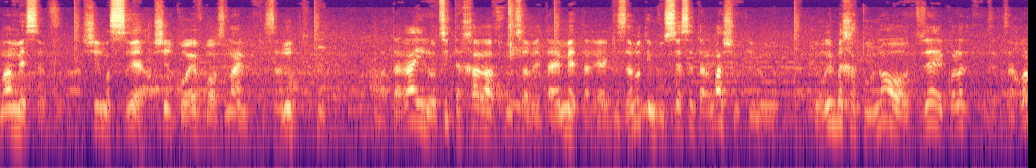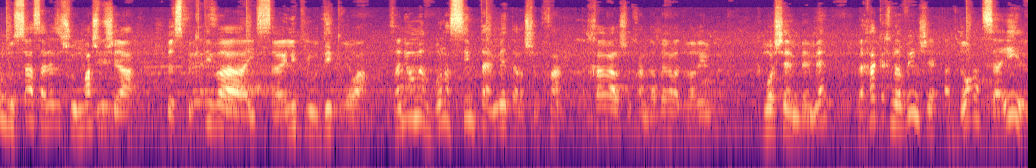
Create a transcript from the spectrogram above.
מה המסר פה? השיר מסריח, השיר כואב באוזניים, גזענות. המטרה היא להוציא את החרא החוצה ואת האמת, הרי הגזענות היא מבוססת על משהו, כאילו, יורים בחתונות, זה, כל, זה, זה הכל מבוסס על איזשהו משהו שהפרספקטיבה הישראלית-יהודית רואה. אז אני אומר, בוא נשים את האמת על השולחן, את החרא על השולחן, נדבר על הדברים כמו שהם באמת, ואחר כך נבין שהדור הצעיר,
